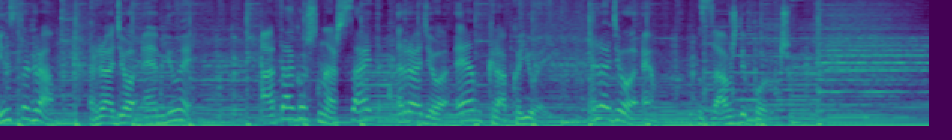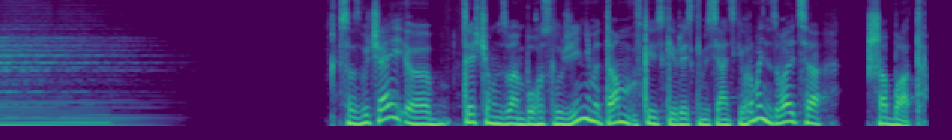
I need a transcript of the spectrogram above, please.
Інстаграм, Радіо М.Ua, а також наш сайт radio.m.ua. Радіо М завжди поруч. Зазвичай е, те, що ми називаємо богослужіннями, там в Київській єврейській месіанській громаді називається шабат.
